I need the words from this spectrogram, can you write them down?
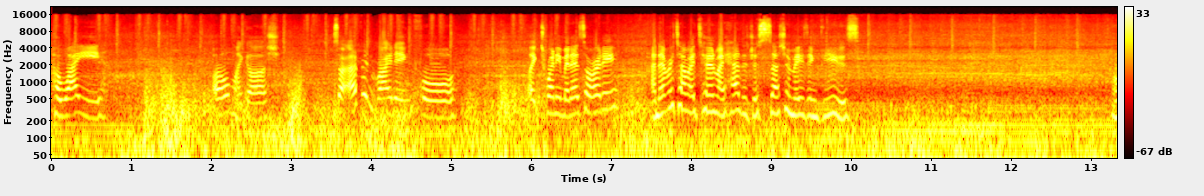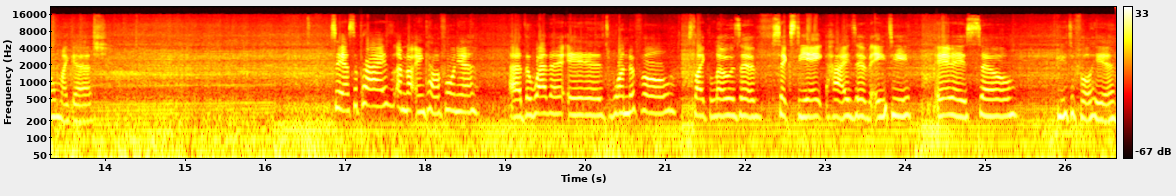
Hawaii. Oh my gosh. So I've been riding for like 20 minutes already and every time I turn my head there's just such amazing views. Oh my gosh. So yeah, surprise, I'm not in California. Uh, the weather is wonderful. It's like lows of 68, highs of 80. It is so beautiful here.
